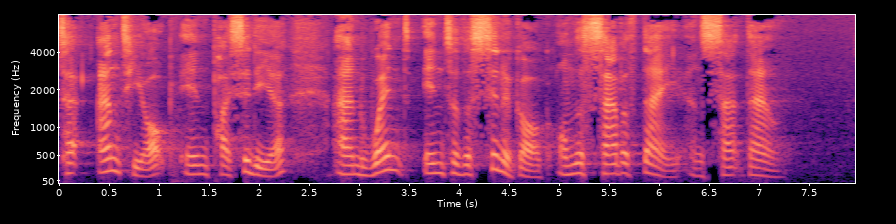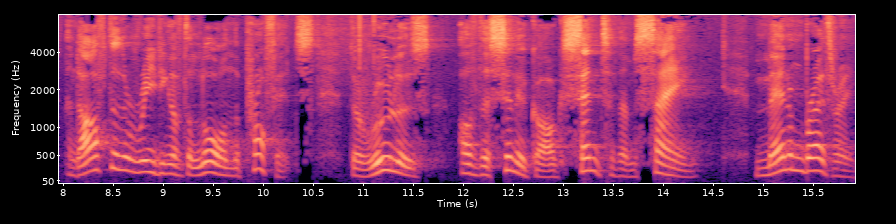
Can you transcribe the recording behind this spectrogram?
to Antioch in Pisidia and went into the synagogue on the Sabbath day and sat down. And after the reading of the law and the prophets, the rulers of the synagogue sent to them, saying, Men and brethren,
